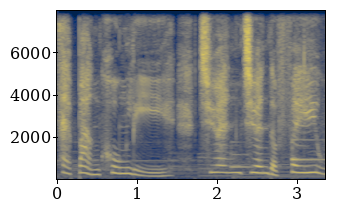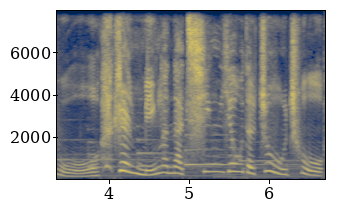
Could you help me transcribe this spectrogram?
在半空里涓涓的飞舞，认明了那清幽的住处，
